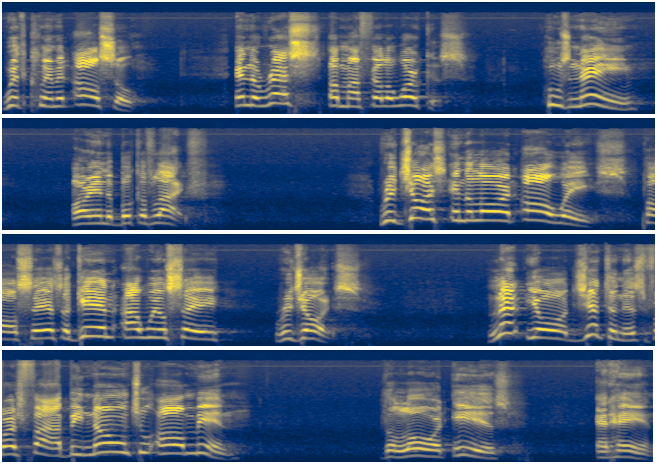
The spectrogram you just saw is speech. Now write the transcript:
with Clement also, and the rest of my fellow workers, whose name are in the book of life. Rejoice in the Lord always, Paul says. Again, I will say, rejoice. Let your gentleness, verse 5, be known to all men. The Lord is at hand.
